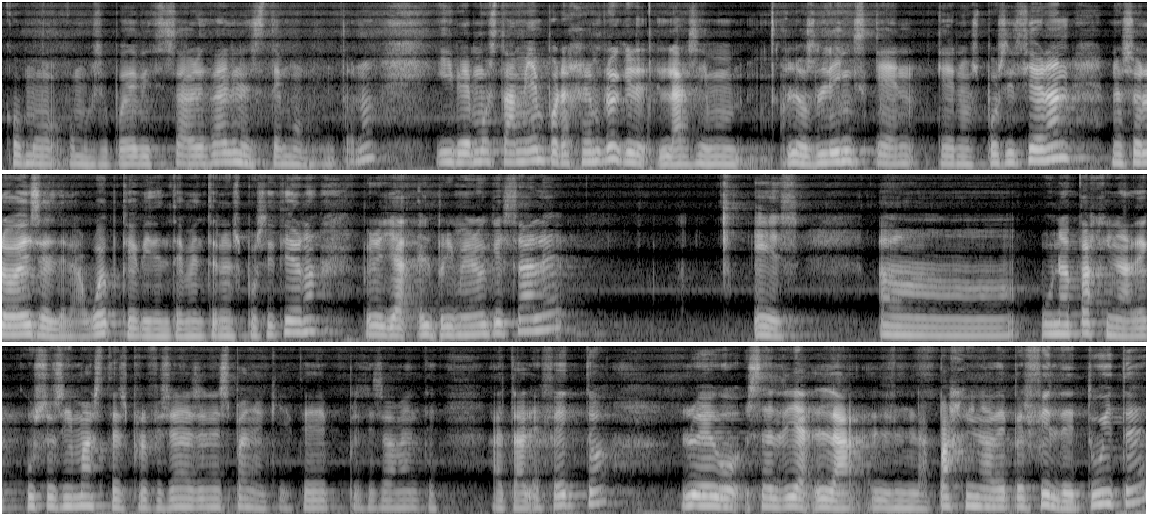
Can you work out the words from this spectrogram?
como, como, se puede visualizar en este momento. ¿no? Y vemos también, por ejemplo, que los links que, que, nos posicionan no solo es el de la web, que evidentemente nos posiciona, pero ya el primero que sale es uh, una página de cursos y másteres profesionales en España que hice precisamente a tal efecto. Luego saldría la, la página de perfil de Twitter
